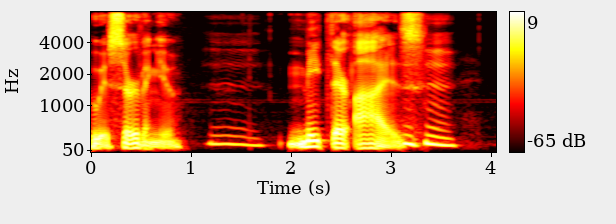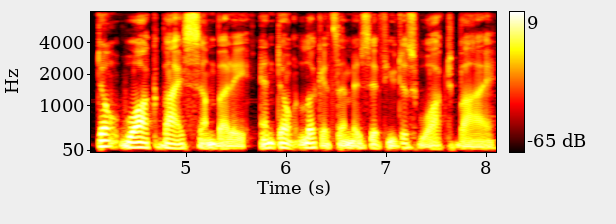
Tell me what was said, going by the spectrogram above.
who is serving you. Mm. Meet their eyes. Mhm. Don't walk by somebody and don't look at them as if you just walked by,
